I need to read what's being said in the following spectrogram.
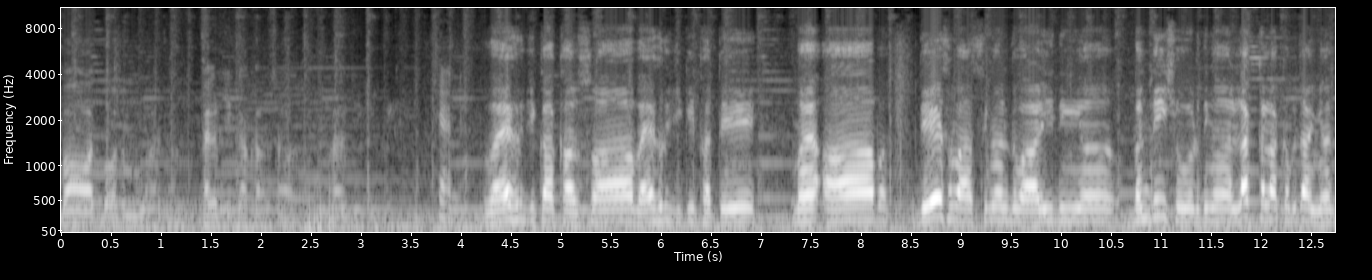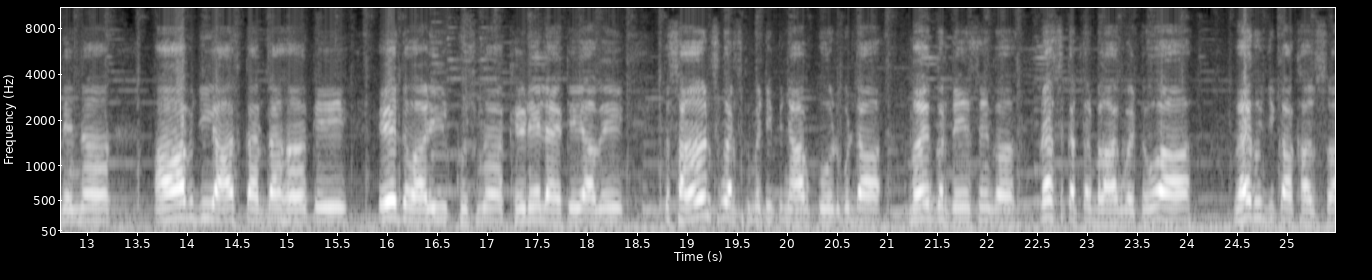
ਬਹੁਤ ਬਹੁਤ ਮੁਬਾਰਕਾਂ। ਵਾਹਿਗੁਰੂ ਜੀ ਕਾ ਖਾਲਸਾ ਵਾਹਿਗੁਰੂ ਜੀ ਕੀ ਫਤਿਹ। ਵਾਹਿਗੁਰੂ ਜੀ ਕਾ ਖਾਲਸਾ ਵਾਹਿਗੁਰੂ ਜੀ ਕੀ ਫਤਿਹ। ਮੈਂ ਆਪ ਦੇਸ਼ ਵਾਸੀਆਂ ਨੂੰ ਦੀਵਾਲੀ ਦੀਆਂ ਬੰਦੀ ਛੋੜ ਦੀਆਂ ਲੱਖ ਲੱਖ ਵਧਾਈਆਂ ਦਿੰਦਾ। ਆਪ ਜੀ ਆਸ ਕਰਦਾ ਹਾਂ ਕਿ ਇਹ ਦੀਵਾਲੀ ਖੁਸ਼ੀਆਂ ਖੇੜੇ ਲੈ ਕੇ ਆਵੇ। ਕਿਸਾਨ ਸੰਘਰਸ਼ ਕਮੇਟੀ ਪੰਜਾਬ ਕੋਟ ਬੁੱਢਾ, ਮੈਂ ਗੁਰਦੇਵ ਸਿੰਘ, ਪ੍ਰੈਸ ਸਕੱਤਰ ਬਲਾਕ ਬਟੋਆ। ਵਾਹਿਗੁਰੂ ਜੀ ਕਾ ਖਾਲਸਾ,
